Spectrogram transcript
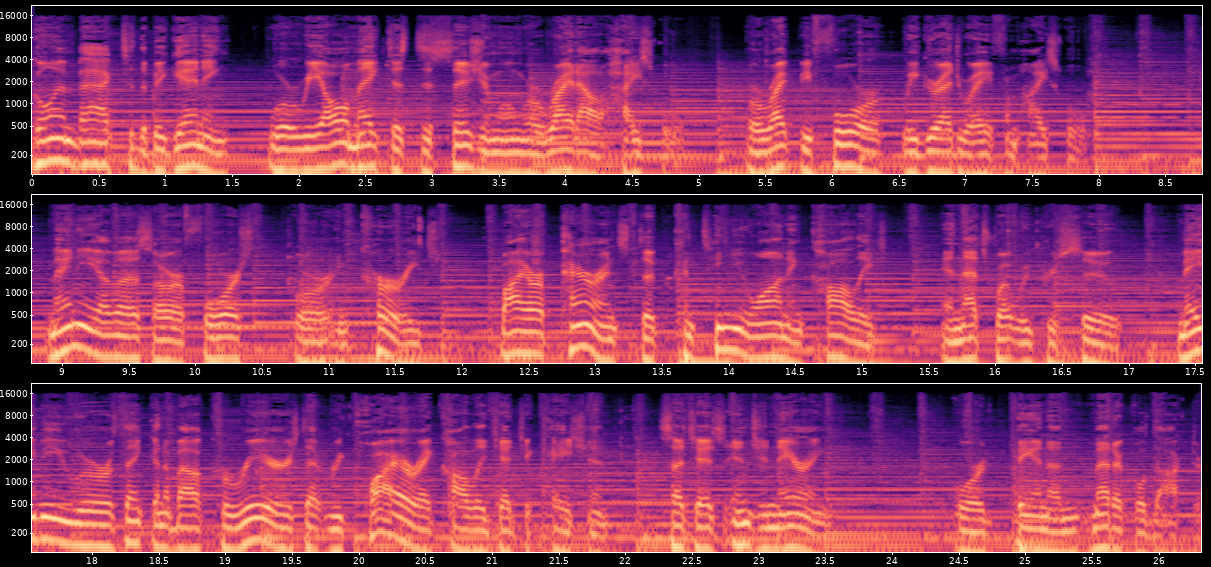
Going back to the beginning, where we all make this decision when we're right out of high school or right before we graduate from high school. Many of us are forced or encouraged by our parents to continue on in college, and that's what we pursue. Maybe we're thinking about careers that require a college education, such as engineering or being a medical doctor,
